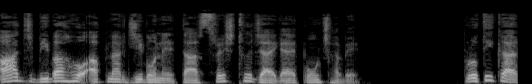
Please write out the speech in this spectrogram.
আজ বিবাহ আপনার জীবনে তার শ্রেষ্ঠ জায়গায় পৌঁছাবে। প্রতিকার,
